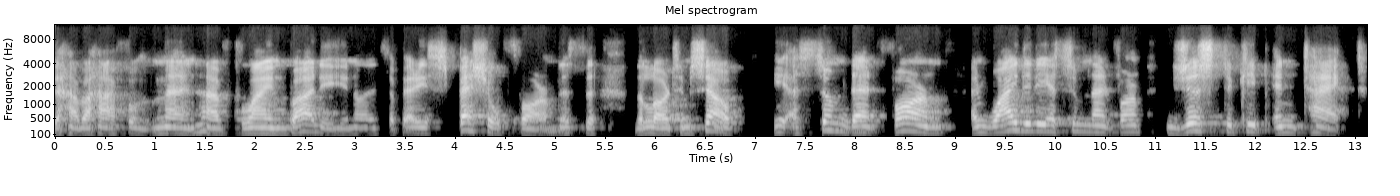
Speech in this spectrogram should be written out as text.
to have a half man, half lion body, you know, it's a very special form. That's the, the Lord himself. He assumed that form. And why did he assume that form? Just to keep intact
